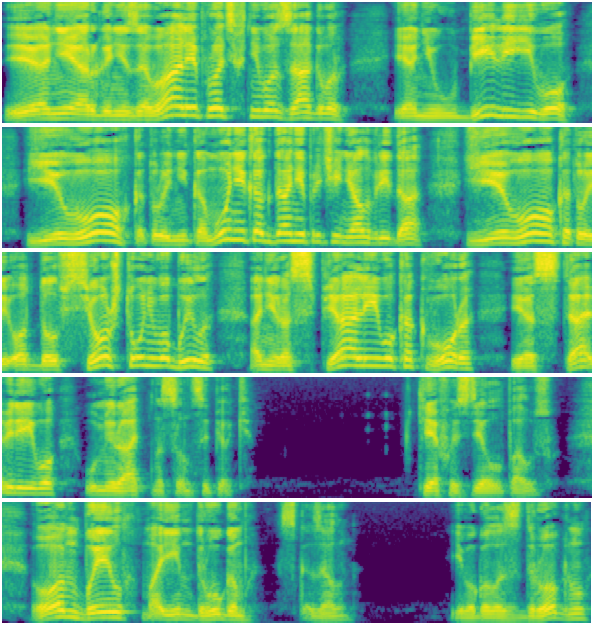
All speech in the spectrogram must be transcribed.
И они организовали против него заговор, и они убили его, его, который никому никогда не причинял вреда, его, который отдал все, что у него было, они распяли его, как вора, и оставили его умирать на солнцепеке. Кефа сделал паузу. «Он был моим другом», — сказал он. Его голос дрогнул,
